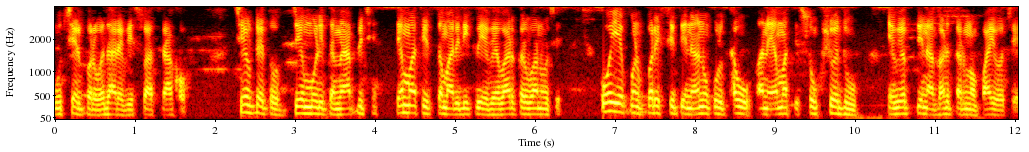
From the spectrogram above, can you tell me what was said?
ઉછેર પર વધારે વિશ્વાસ રાખો. છેવટે તો જે મૂડી તમે આપી છે, તેમાંથી જ તમારી દીકરીએ વ્યવહાર કરવાનો છે. કોઈએ પણ પરિસ્થિતિને અનુકૂળ થવું અને એમાંથી સુખ શોધવું એ વ્યક્તિના ઘડતરનો પાયો છે.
